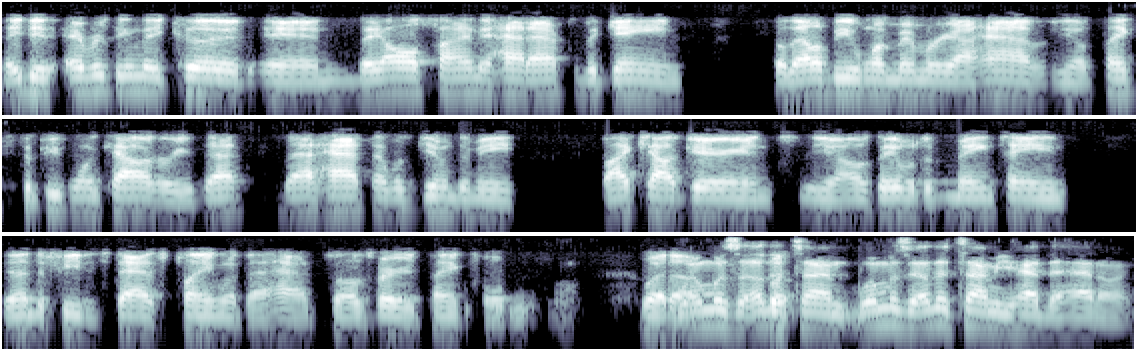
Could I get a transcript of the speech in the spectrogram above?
they did everything they could, and they all signed the hat after the game. So that'll be one memory I have. You know, thanks to people in Calgary, that that hat that was given to me by Calgarians, you know, I was able to maintain the undefeated stats playing with that hat. So I was very thankful. But uh, when was the other but, time? When was the other time you had the hat on?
